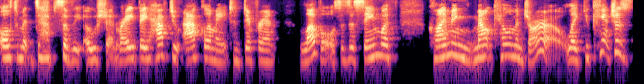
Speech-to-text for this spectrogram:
ultimate depths of the ocean right? They have to acclimate to different levels. It's the same with climbing mount kilimanjaro. Like you can't just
